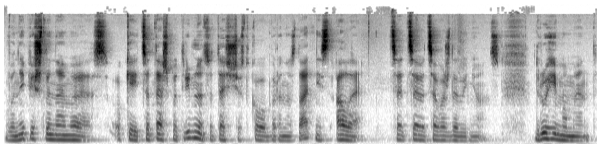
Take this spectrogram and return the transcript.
Вони пішли на МВС. Окей, це теж потрібно, це теж часткова обороноздатність, але це, це, це важливий нюанс. Другий момент.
